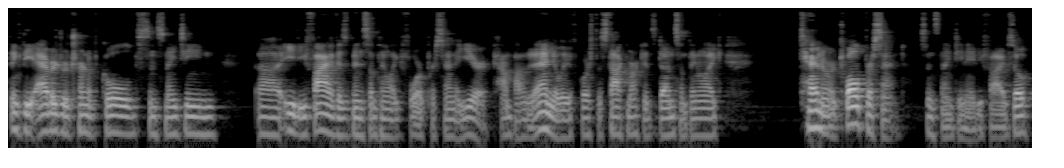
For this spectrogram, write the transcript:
think the average return of gold since 1985 has been something like 4% a year, compounded annually. Of course, the stock market's done something like 10 or 12% since 1985. So,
